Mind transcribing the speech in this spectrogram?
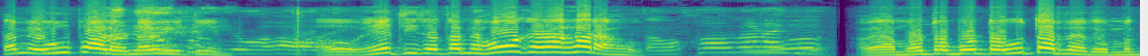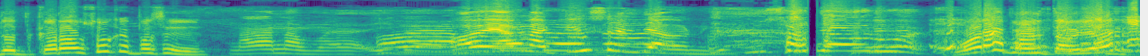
તમે ઉપાડો નવી ટીમ. હો એથી તો તમે હો ઘણા હારા હો. હવે આ મોટર બોટર ઉતારતા તો મદદ કરાવશો કે પછી? ના ના હવે આપણે ટ્યુશન જવાનું ટ્યુશન જવાનું ઓરા ભણતા યાર.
